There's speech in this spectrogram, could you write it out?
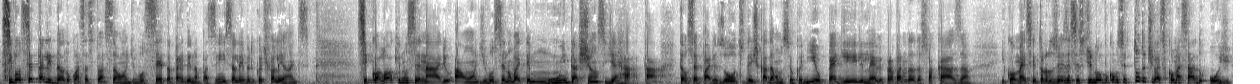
Se você está lidando com essa situação onde você está perdendo a paciência, lembre do que eu te falei antes. Se coloque no cenário aonde você não vai ter muita chance de errar, tá? Então separe os outros, deixe cada um no seu canil, pegue ele, leve para a varanda da sua casa e comece a introduzir o exercício de novo como se tudo tivesse começado hoje,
